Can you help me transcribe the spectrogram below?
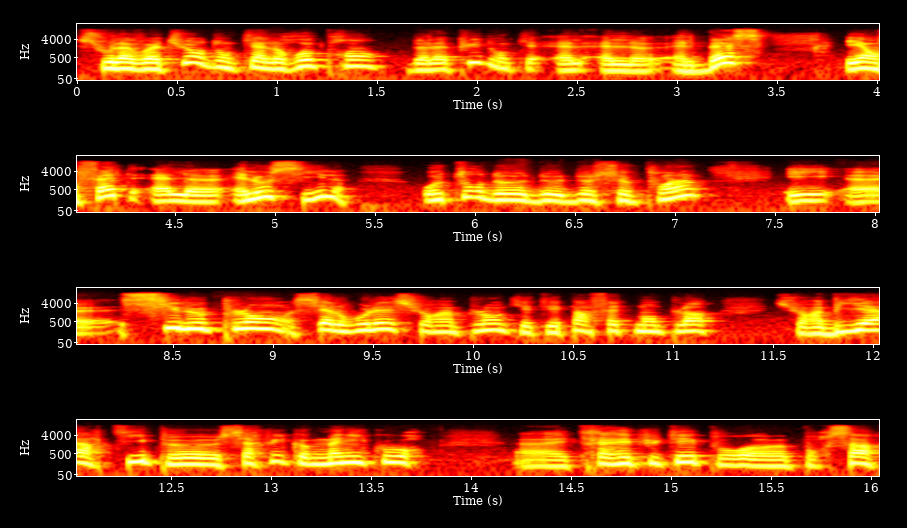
sous la voiture. Donc, elle reprend de l'appui. Donc, elle, elle, elle, baisse. Et en fait, elle, elle oscille autour de, ce point. Et euh, si le plan, si elle roulait sur un plan qui était parfaitement plat, sur un billard type euh, circuit comme Manicourt, euh, très réputé pour, pour ça,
